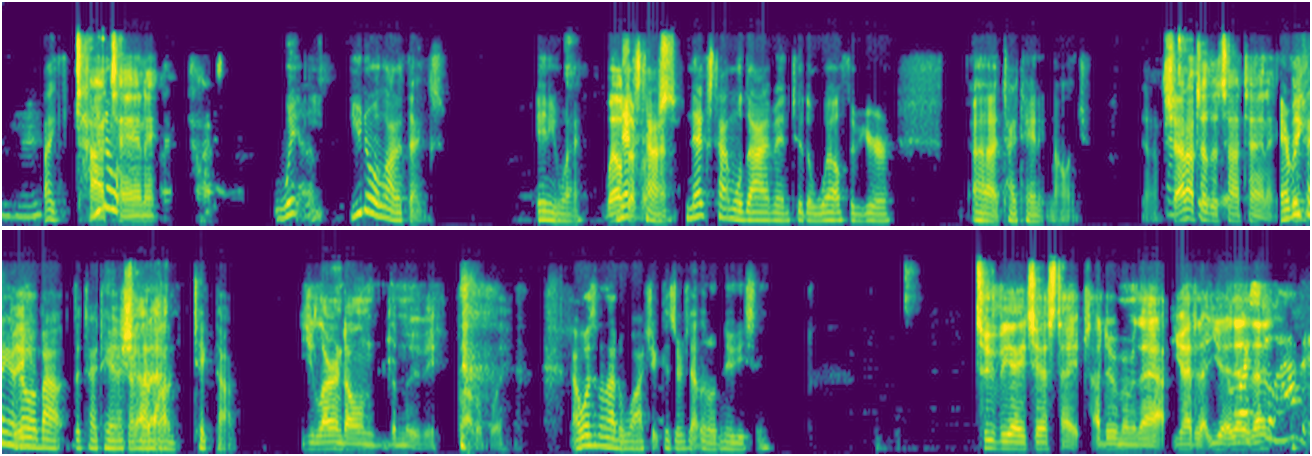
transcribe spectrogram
Mhm. like you know, Titanic. you know a lot of things. Anyway, Well next diverse. time, next time we'll dive into the wealth of your uh, Titanic knowledge. Yeah. Shout out to the Titanic. Everything Big- I know big- about the Titanic, I shout learned out. on TikTok. you learned on the movie, probably. I wasn't allowed to watch it because there's that little nudie scene. Two VHS tapes. I do remember that. You had to. You, Oh, that, I that- still have it.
